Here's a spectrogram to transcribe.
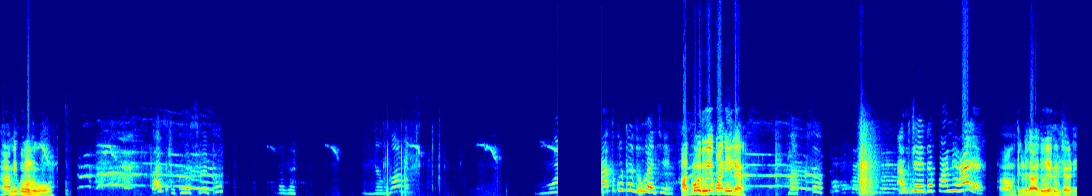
हा मी पण उंडगो काय थकलंस रे तू? हात कुठे धुवायचे? हात मग धुया पाणी मागचं. आमच्या इथे पाणी आहे हा मग तिकडे जाऊ धुया तुमच्याकडे.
